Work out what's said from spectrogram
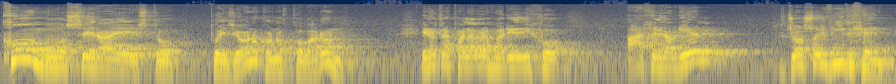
¿Cómo será esto? Pues yo no conozco varón. En otras palabras, María dijo, Ángel Gabriel, yo soy virgen,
